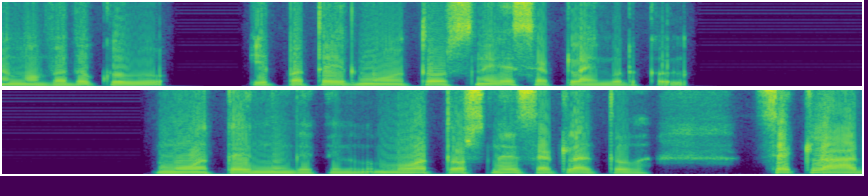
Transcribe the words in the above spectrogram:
ನಮ್ಮ ಬದುಕು ಇಪ್ಪತ್ತೈದು, ಮೂವತ್ತು ವರ್ಷನಿಗೆ ಸೆಟ್ಲ್ ಆಗಿಬಿಡ್ತದೆ. ಮೂವತ್ತೈದು ಮುಗಿತೀನಿ ಮೂವತ್ತು ವರ್ಷನಾಗ ಸೆಟ್ಲ್ ಆಗ್ತದ. ಸೆಟ್ಲ್ ಆದ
